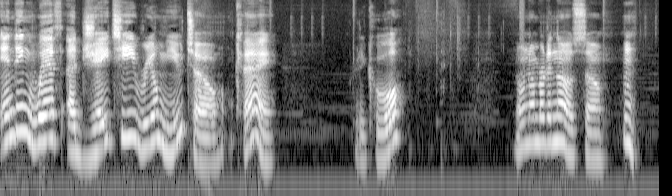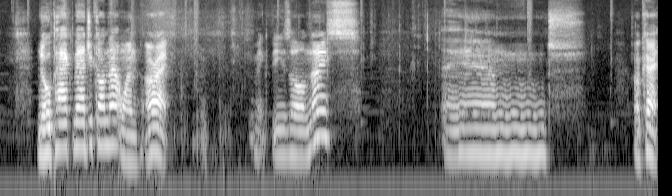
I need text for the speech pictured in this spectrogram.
ending with a JT Realmuto. Okay. Pretty cool. No numbered in those, so hmm. No pack magic on that one. All right. Make these all nice. And okay,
